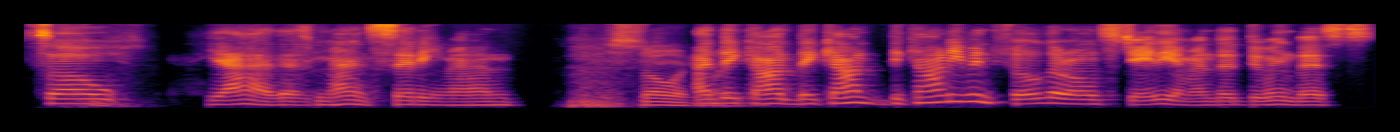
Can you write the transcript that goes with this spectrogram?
So yeah, that's Man City, man, so annoying. and they can't, they can't, they can't even fill their own stadium, and they're doing this.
